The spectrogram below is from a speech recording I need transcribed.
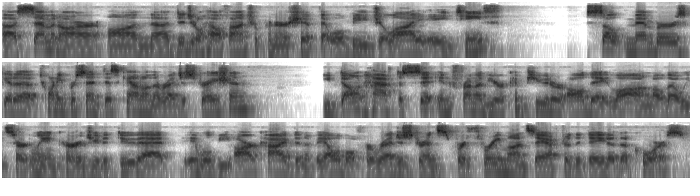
uh, seminar on uh, digital health entrepreneurship that will be July 18th. SoPE members get a 20% discount on the registration. You don't have to sit in front of your computer all day long, although we'd certainly encourage you to do that. It will be archived and available for registrants for three months after the date of the course.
